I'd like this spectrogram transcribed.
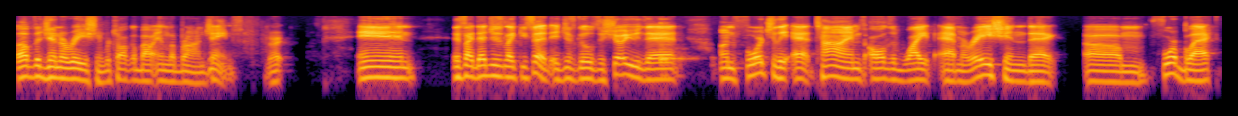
of the generation. We're talking about in LeBron James, right? And it's like that just like you said, it just goes to show you that unfortunately at times all the white admiration that um for black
